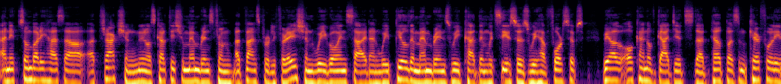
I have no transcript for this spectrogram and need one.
And if somebody has a, a traction, you know, scar tissue membranes from advanced proliferation, we go inside and we peel the membranes, we cut them with scissors, we have forceps, we have all kind of gadgets that help us carefully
